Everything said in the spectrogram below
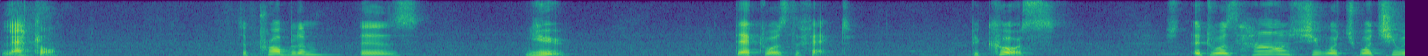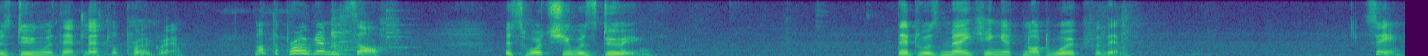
Lattle. The problem is you. That was the fact. Because it was how she, what, what she was doing with that Lattle program, not the program itself. It's what she was doing that was making it not work for them. See,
